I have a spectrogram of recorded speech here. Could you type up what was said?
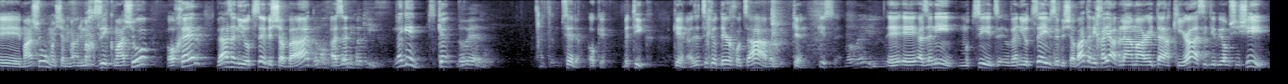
אה, משהו, מה שאני, אני מחזיק משהו, אוכל, ואז אני יוצא בשבת, לא אז אני, מחזיק בכיס, נגיד, כן, לא בידו. בסדר, אוקיי, בתיק, כן, אז זה צריך להיות דרך הוצאה, אבל כן, כיס. לא. אה, אה, אז אני מוציא את זה, ואני יוצא עם זה בשבת, אני חייב, למה? הרי את העקירה עשיתי ביום שישי,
